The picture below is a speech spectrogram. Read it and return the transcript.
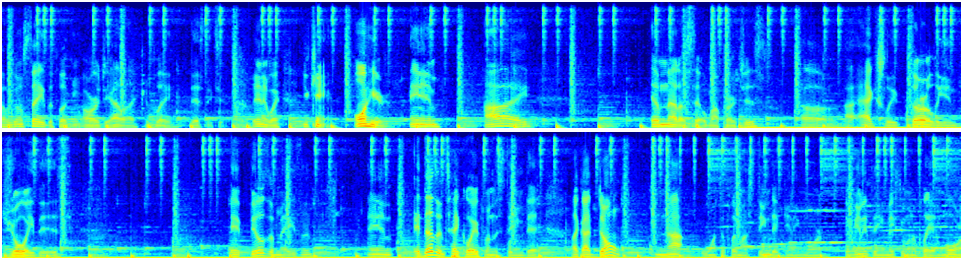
I was gonna say the fucking ROG Ally can play Destiny 2. But anyway, you can on here. And I am not upset with my purchase. Uh, I actually thoroughly enjoy this. It feels amazing, and it doesn't take away from the Steam Deck. Like I don't not want to play my Steam Deck anymore. If anything, it makes me want to play it more.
